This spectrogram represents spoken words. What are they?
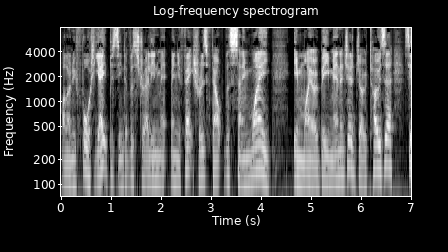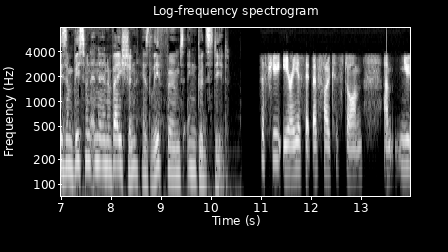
while only 48% of Australian ma- manufacturers felt the same way. MYOB manager Joe Tozer says investment in innovation has left firms in good stead a few areas that they've focused on um, new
